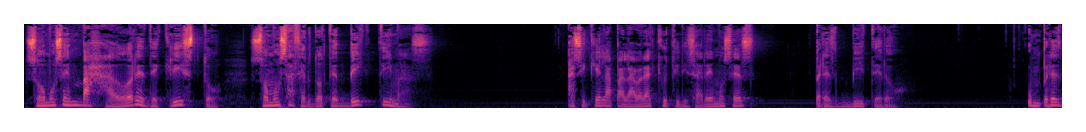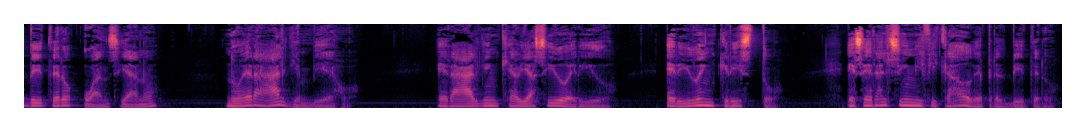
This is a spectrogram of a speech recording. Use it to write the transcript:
somos embajadores de Cristo, somos sacerdotes víctimas. Así que la palabra que utilizaremos es presbítero. Un presbítero o anciano no era alguien viejo, era alguien que había sido herido, herido en Cristo. Ese era el significado de presbítero.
